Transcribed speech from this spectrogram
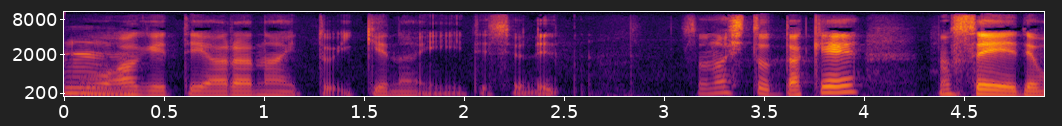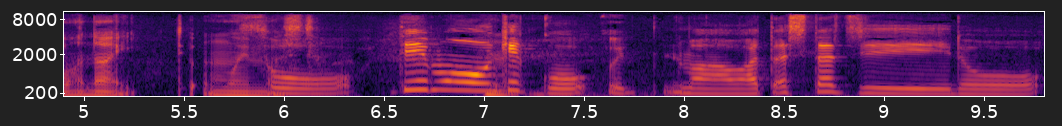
を挙げてやらないといけないですよね、その人だけのせいではないって思いました。でもうん。結構、うまあ私たちの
